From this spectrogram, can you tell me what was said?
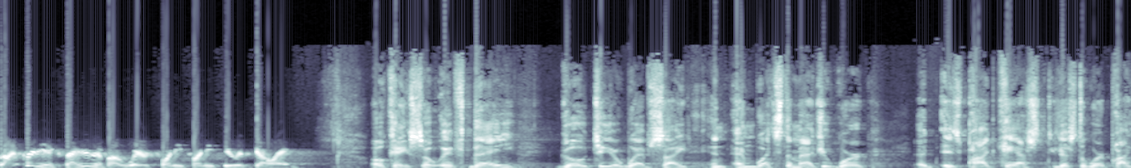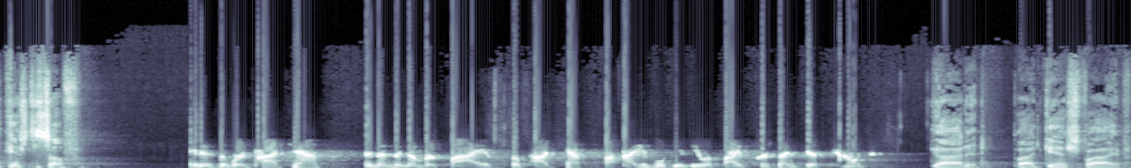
So I'm pretty excited about where 2022 is going. Okay, so if they go to your website, and, and what's the magic word? Uh, is podcast just the word podcast itself? It is the word podcast and then the number five. So podcast five will give you a 5% discount. Got it. Podcast five.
